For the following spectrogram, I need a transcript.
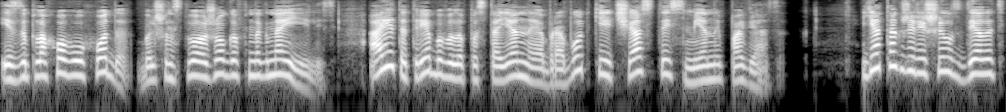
Из-за плохого ухода большинство ожогов нагноились, а это требовало постоянной обработки и частой смены повязок. Я также решил сделать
